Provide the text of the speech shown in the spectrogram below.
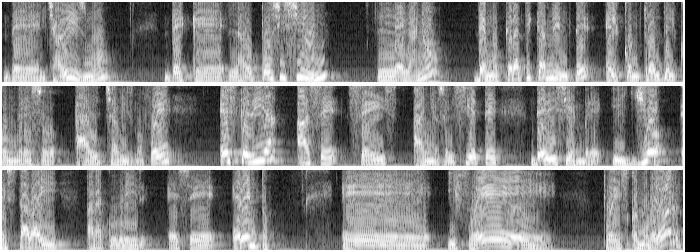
del chavismo de que la oposición le ganó democráticamente el control del Congreso al chavismo. Fue este día hace seis años, el 7 de diciembre, y yo estaba ahí para cubrir ese evento. Eh, y fue pues conmovedor,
